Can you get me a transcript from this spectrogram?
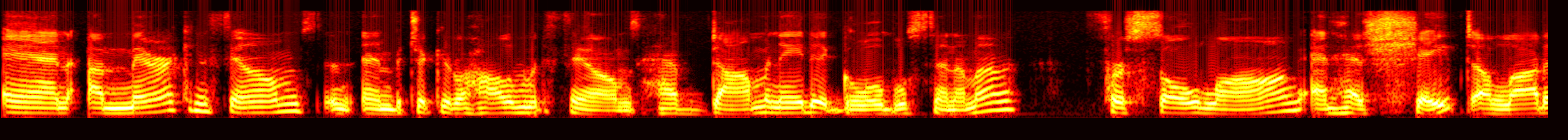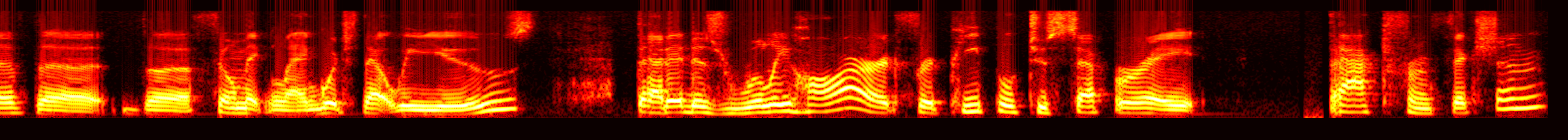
And American films, and in particular Hollywood films, have dominated global cinema for so long and has shaped a lot of the, the filmic language that we use that it is really hard for people to separate fact from fiction.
